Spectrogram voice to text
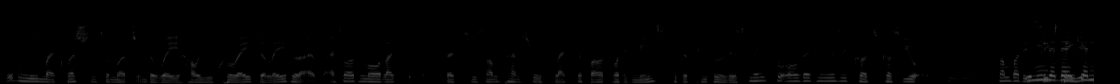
I didn't mean my question so much in the way how you create the label. I, I thought more like th- that you sometimes reflect about what it means to the people listening to all that music, because you, somebody You mean that 16 they can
